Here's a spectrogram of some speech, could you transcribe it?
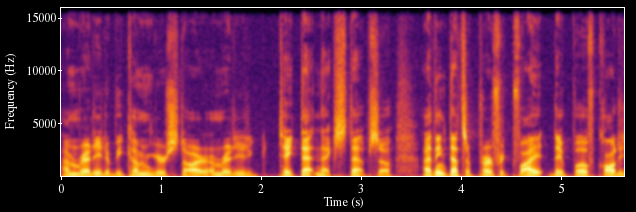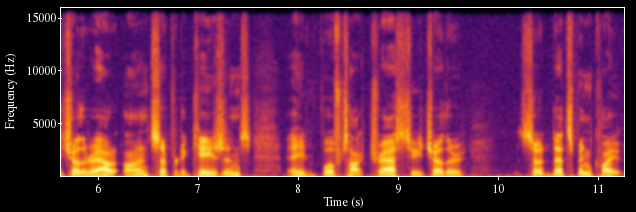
I'm ready to become your star. I'm ready to take that next step. So I think that's a perfect fight. They both called each other out on separate occasions. They both talked trash to each other. So that's been quite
